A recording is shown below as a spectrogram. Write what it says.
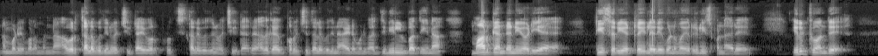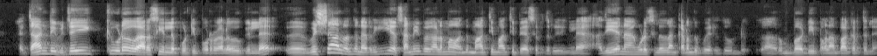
நம்முடைய பலம் என்ன? அவர் தளபதின்னு வச்சுக்கிட்டா இவர் புரட்சி தளபதினு வச்சுக்கிட்டாரு. அதுக்காக புரட்சி தளபதினு ஆகிட முடியுமா? திடீர்னு பார்த்தீங்கன்னா மார்க் ஆண்டனியோடைய டீசரையோ ட்ரெய்லரையோ கொண்டு போய் ரிலீஸ் பண்ணார். இருக்கு வந்து. அதை தாண்டி விஜய்க்கு கூட அரசியலில் போட்டி போடுற அளவுக்கு இல்லை. விஷால் வந்து நிறைய சமீப காலமாக வந்து மாற்றி மாற்றி பேசுறது இருக்குங்களே அதையே நான் கூட சிலதெல்லாம் கடந்து போயிடுறது உண்டு. ரொம்ப டீப்பாலாம் பார்க்குறதில்ல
